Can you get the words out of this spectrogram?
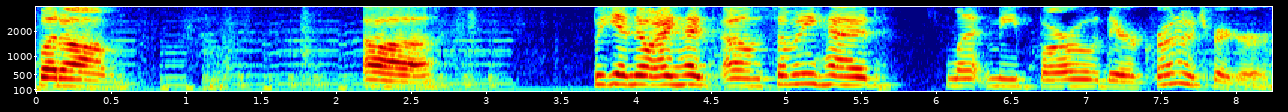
but um, uh, but yeah, no, I had um somebody had let me borrow their Chrono Trigger,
